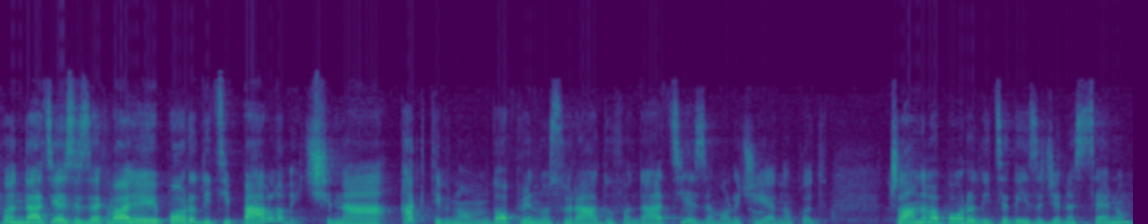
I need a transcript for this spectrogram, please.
Fondacija se zahvaljuje i porodici Pavlović na aktivnom doprinosu radu fondacije. Zamolit ću jednog od članova porodice da izađe na scenu.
